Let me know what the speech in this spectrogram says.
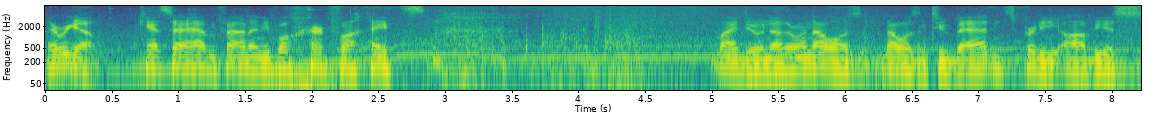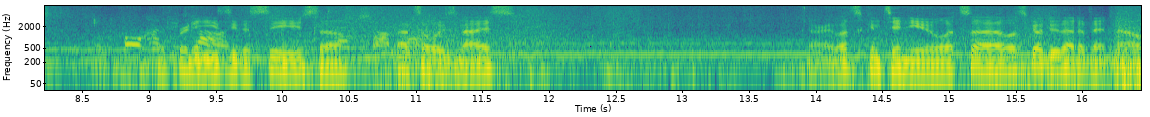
there we go. Can't say I haven't found any barn finds. Might do another one. That was that wasn't too bad. It's pretty obvious. In 400 They're pretty yards. easy to see, so that's always nice. All right, let's continue. Let's uh let's go do that event now.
